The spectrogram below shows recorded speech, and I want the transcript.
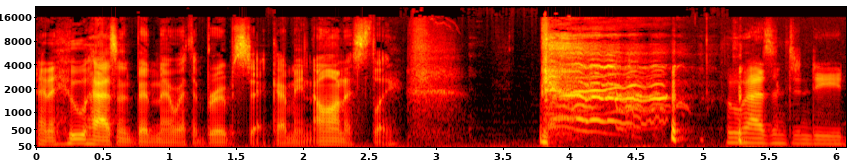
And who hasn't been there with a broomstick? I mean, honestly. Who hasn't indeed?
